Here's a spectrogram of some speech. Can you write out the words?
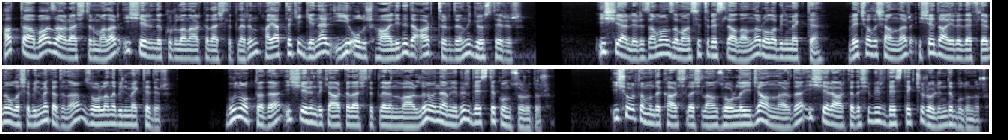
Hatta bazı araştırmalar iş yerinde kurulan arkadaşlıkların hayattaki genel iyi oluş halini de arttırdığını gösterir. İş yerleri zaman zaman stresli alanlar olabilmekte ve çalışanlar işe dair hedeflerine ulaşabilmek adına zorlanabilmektedir. Bu noktada iş yerindeki arkadaşlıkların varlığı önemli bir destek unsurudur. İş ortamında karşılaşılan zorlayıcı anlarda iş yeri arkadaşı bir destekçi rolünde bulunur.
